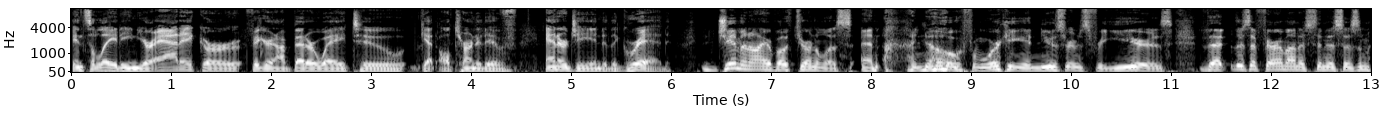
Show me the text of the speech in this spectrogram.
insulating your attic or figuring out a better way to get alternative energy into the grid. Jim and I are both journalists, and I know from working in newsrooms for years that there's a fair amount of cynicism.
